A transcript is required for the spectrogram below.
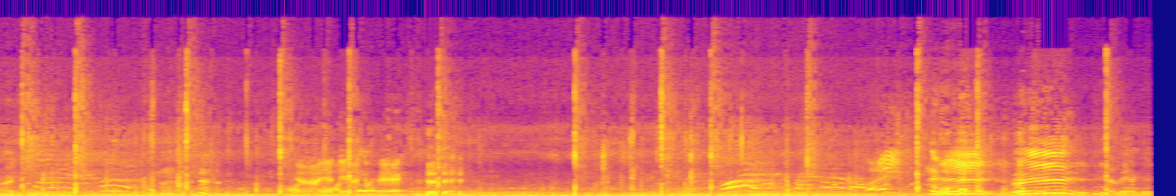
ไปอย่าอย่าเตะอัดกำแพงเฮ้ยเอย่าแรงดิ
